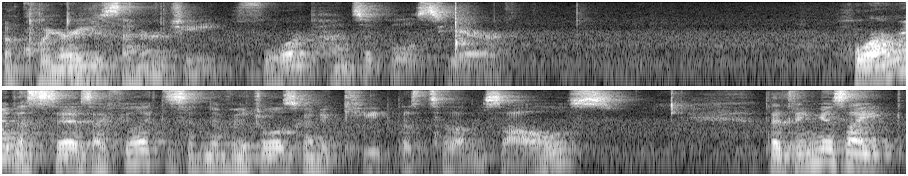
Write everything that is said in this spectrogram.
Aquarius energy, Four of Pentacles here. Whoever this is, I feel like this individual is going to keep this to themselves. The thing is, like,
